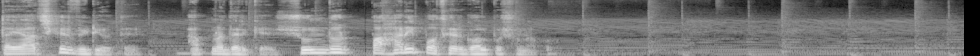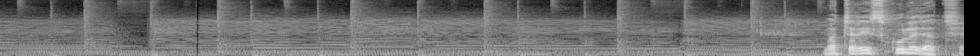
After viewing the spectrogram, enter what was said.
তাই আজকের ভিডিওতে আপনাদেরকে সুন্দর পাহাড়ি পথের গল্প শোনাবো। বাচ্চারা স্কুলে যাচ্ছে।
